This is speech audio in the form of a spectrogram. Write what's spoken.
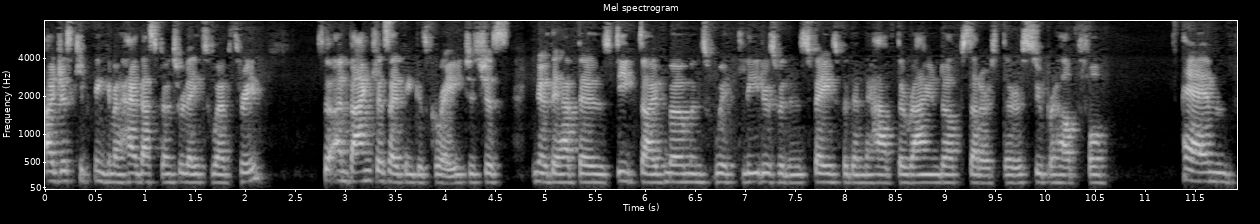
I just keep thinking about how that's going to relate to Web three. So and Bankless I think is great. It's just, you know, they have those deep dive moments with leaders within the space, but then they have the roundups that are that are super helpful. Um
